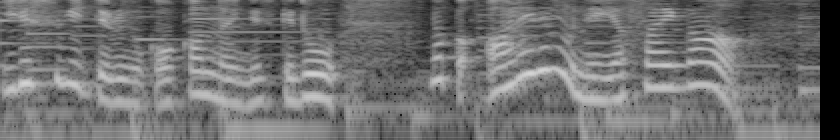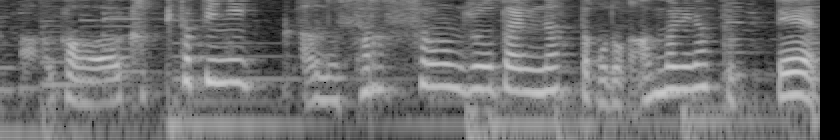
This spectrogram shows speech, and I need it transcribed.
入れすぎてるのかわかんないんですけど、なんかあれでもね、野菜が、カピカピに、あの、サラッサラの状態になったことがあんまりなくって、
